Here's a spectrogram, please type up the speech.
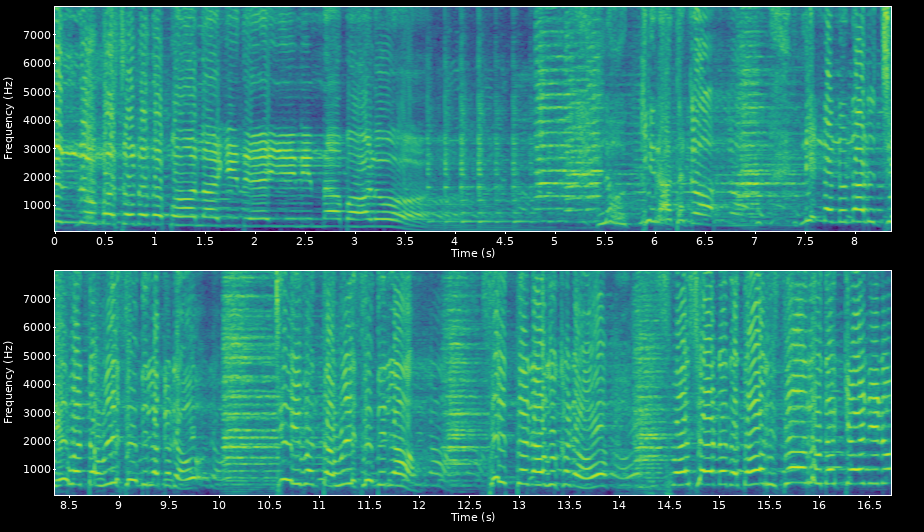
ಇನ್ನು ಮಸಣದ ಪಾಲಾಗಿದೆ ಈ ನಿನ್ನ ಬಾಳು. ಲೋ ಕಿರಾತಕ ನಿನ್ನನ್ನು ನಾನು ಜೀವಂತ ಉಳಿಸುವುದಿಲ್ಲ ಕಣೋ. ಜೀವಂತ ಉಳಿಸುವುದಿಲ್ಲ. ಸಿದ್ಧನಾಗು ಕಣೋ, ಸ್ಮಶಾನದ ದಾರಿ ಸೇರುವುದಕ್ಕೆ ನೀನು.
